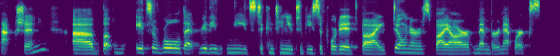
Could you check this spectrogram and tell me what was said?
action uh, but it's a role that really needs to continue to be supported by donors, by our member networks,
